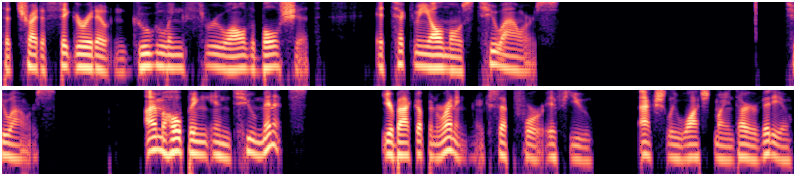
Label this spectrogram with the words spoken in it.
to try to figure it out and Googling through all the bullshit. It took me almost two hours. Two hours. I'm hoping in two minutes you're back up and running, except for if you actually watched my entire video,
